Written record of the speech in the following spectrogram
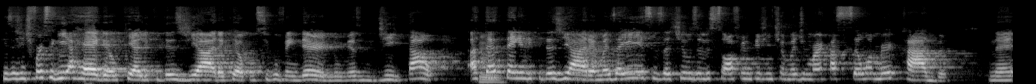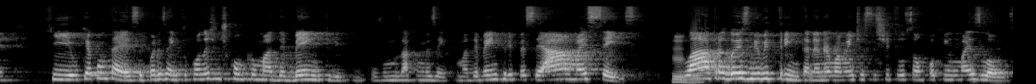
que se a gente for seguir a regra, o que é a liquidez diária, que é eu consigo vender no mesmo dia e tal, até hum. tem liquidez diária, mas aí esses ativos eles sofrem o que a gente chama de marcação a mercado né? Que o que acontece, por exemplo, quando a gente compra uma debenture, vamos usar como exemplo, uma debenture IPCA mais 6, uhum. lá para 2030, né? Normalmente esses títulos são um pouquinho mais longos.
